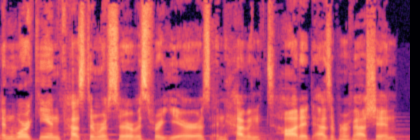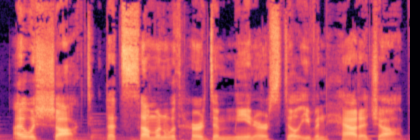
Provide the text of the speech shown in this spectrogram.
And working in customer service for years and having taught it as a profession, I was shocked that someone with her demeanor still even had a job.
